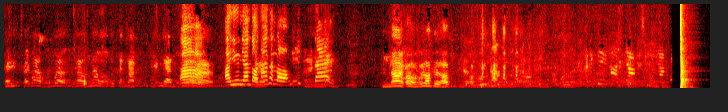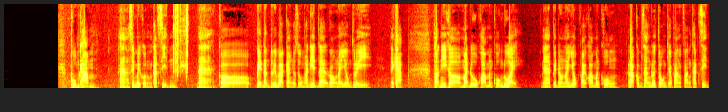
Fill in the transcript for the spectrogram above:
ใครใครว่าผมว่าข้าวเน่าเอาไปตักขาดเสียงแทนผมอ่าเลยอะยืนยันต่อหน้าท่านรองนี้ได้ กินได้ก็ผมรับเลยครับ ภูมิธรรม อ่าซึ่งเป็นคนของทักษิณนะก็เป็นรัฐมนตรีว่าการกระทรวงพาณิชย์และรองนายกรัฐมนตรีนะครับ ตอนนี้ก็มาดูความมั่นคงด้วยนะเป็นรองนายกฝ่ายความมั่นคง รับคำสั่งโดยตรงจากฝั่งฝั่งทักษิณ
